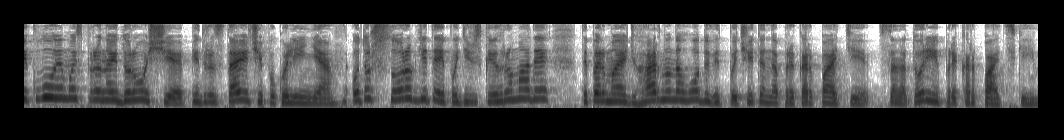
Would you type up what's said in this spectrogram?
Піклуємось про найдорожче підростаюче покоління. Отож, 40 дітей Подільської громади тепер мають гарну нагоду відпочити на Прикарпатті в санаторії Прикарпатській.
